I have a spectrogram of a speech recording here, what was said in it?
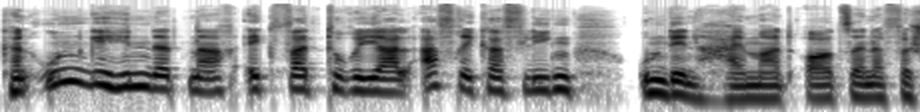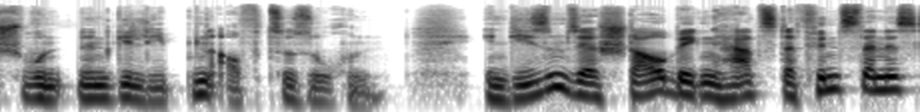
kann ungehindert nach Äquatorialafrika fliegen, um den Heimatort seiner verschwundenen Geliebten aufzusuchen. In diesem sehr staubigen Herz der Finsternis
